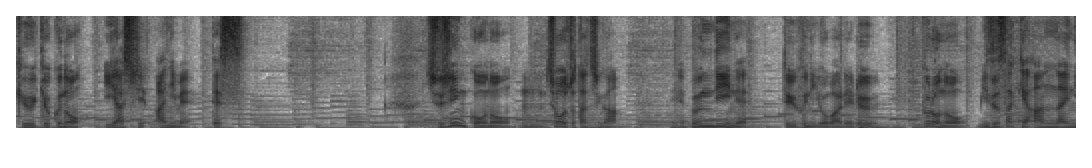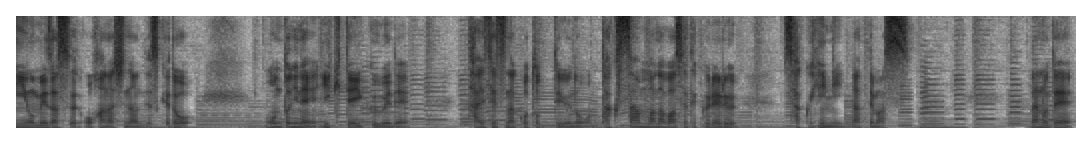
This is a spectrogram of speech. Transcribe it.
究極の癒しアニメです。主人公の、うん少女たちが、えーウンディーネというふうに呼ばれるプロの水先案内人を目指すお話なんですけど本当にね生きていく上で大切なことっていうのをたくさん学ばせてくれる作品になってます。なので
